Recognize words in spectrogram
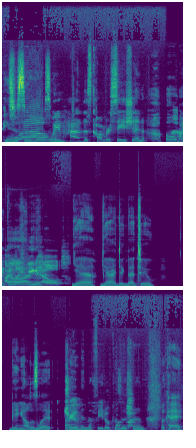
He's just wow, so wholesome. We've had this conversation. Oh my god. I like being held. Yeah, yeah, I dig that too. Being held is lit. True. I'm in the fetal position. Okay.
